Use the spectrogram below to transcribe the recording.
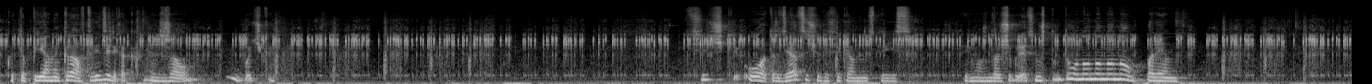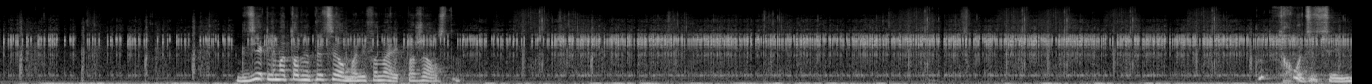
Какой-то пьяный крафт. Видели, как лежал бочка? Птички. О, от радиации еще дофига у меня теперь есть. Теперь можно дальше гулять. Ну что, ну, ну, ну, ну, ну, блин. Где климаторный прицел, мой фонарик, пожалуйста? Тут ходит они.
